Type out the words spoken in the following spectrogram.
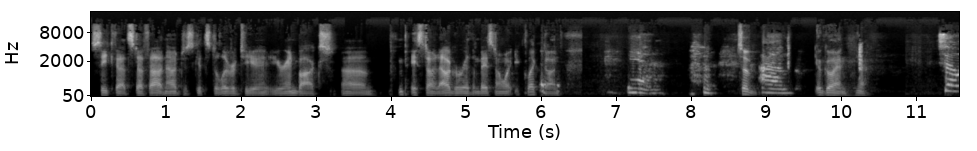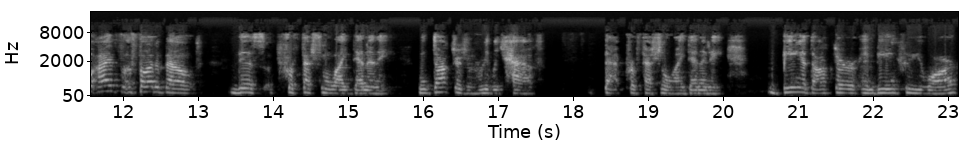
seek that stuff out now it just gets delivered to you your inbox um, based on an algorithm based on what you clicked on yeah so um, go ahead yeah so i've thought about this professional identity I mean, doctors really have that professional identity. Being a doctor and being who you are,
